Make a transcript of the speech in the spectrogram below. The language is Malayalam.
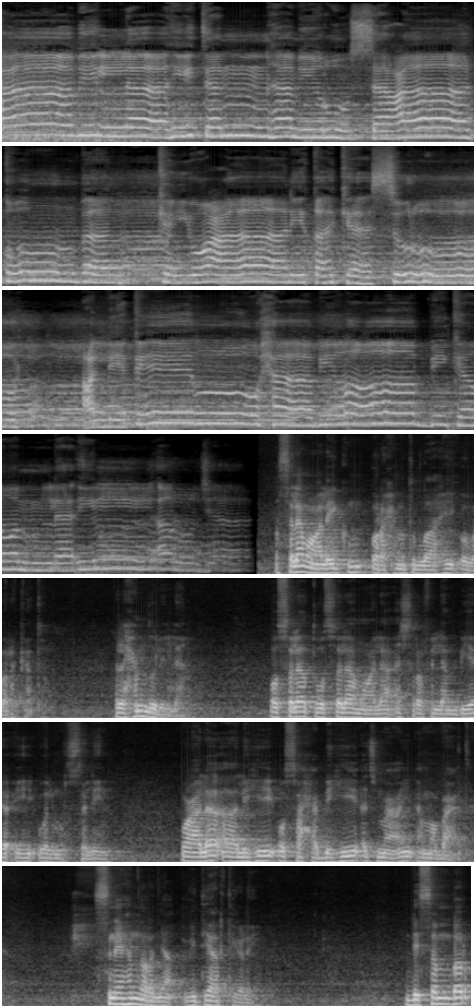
أصحاب الله تنهمر السعاد قربا كي يعانقك السرور علق الروح بربك واملأ الأرجاء السلام عليكم ورحمة الله وبركاته. الحمد لله. والصلاة والسلام على أشرف الأنبياء والمرسلين وعلى آله وصحبه أجمعين أما بعد. സ്നേഹം നിറഞ്ഞ വിദ്യാർത്ഥികളെ ഡിസംബർ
